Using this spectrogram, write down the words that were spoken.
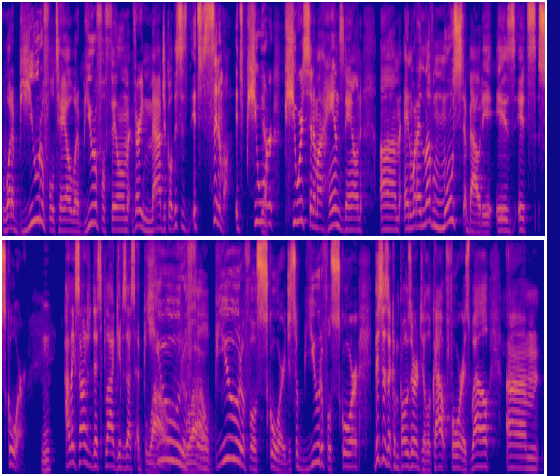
What a beautiful tale, what a beautiful film, very magical. This is it's cinema. It's pure Yeah. pure cinema hands down. Um, and what I love most about it is its score. Alexandre Desplat gives us a beautiful, Wow. beautiful score. Just a beautiful score. This is a composer to look out for as well. Um,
